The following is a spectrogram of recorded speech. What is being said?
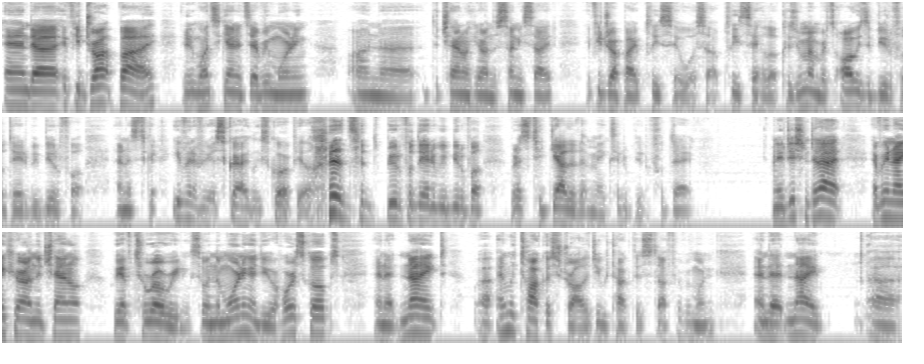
And uh, if you drop by, and once again, it's every morning on uh, the channel here on the sunny side. If you drop by, please say what's up. Please say hello. Because remember, it's always a beautiful day to be beautiful. And it's to, even if you're a scraggly Scorpio, it's a beautiful day to be beautiful. But it's together that makes it a beautiful day. In addition to that, every night here on the channel, we have tarot readings. So in the morning, I do your horoscopes. And at night, uh, and we talk astrology. We talk this stuff every morning. And at night, uh,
